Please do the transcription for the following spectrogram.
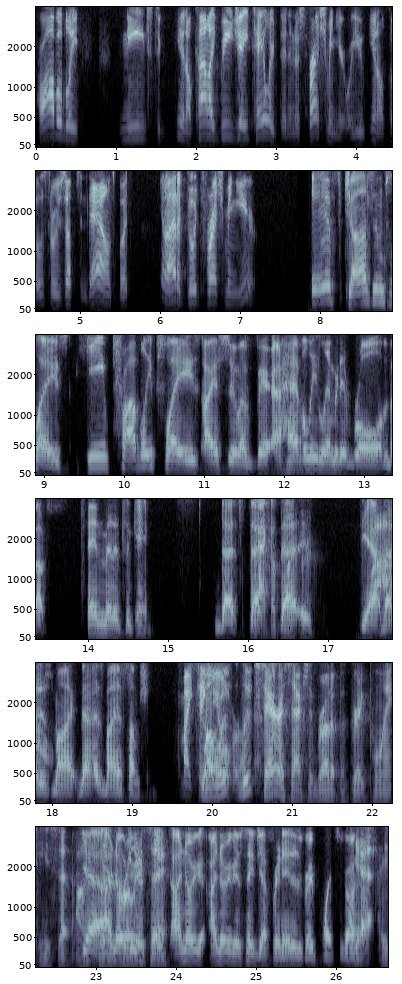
probably needs to, you know, kind of like B.J. Taylor did in his freshman year, where you, you know, goes through his ups and downs, but you know, had a good freshman year. If Johnson plays, he probably plays, I assume, a very a heavily limited role of about ten minutes a game. That's that's that is, yeah, wow. that is my that is my assumption. Might take well, Luke, Luke Saris actually brought up a great point. He said, "Yeah, I know what you're going to say. I know, I know you're going to say Jeffrey, and it is a great point. So go ahead." Yeah,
